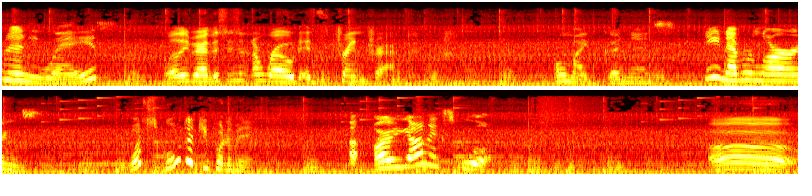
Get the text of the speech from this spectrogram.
Anyways. Willie Bear, this isn't a road, it's a train track. Oh my goodness. He never learns. What school did you put him in? Uh, Arianic school. Oh,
